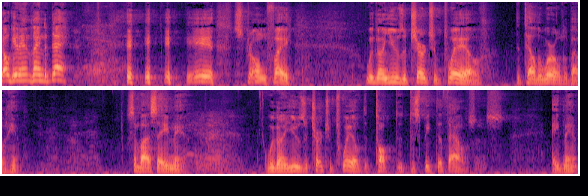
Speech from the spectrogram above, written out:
Y'all get anything today? Strong faith. We're going to use a church of 12 to tell the world about him. Somebody say amen. amen. We're going to use a church of 12 to talk to, to speak to thousands. Amen.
